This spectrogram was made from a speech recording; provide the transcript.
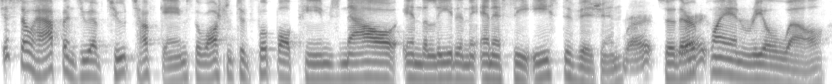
Just so happens you have two tough games. The Washington football team's now in the lead in the NFC East division. Right. So they're right. playing real well.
